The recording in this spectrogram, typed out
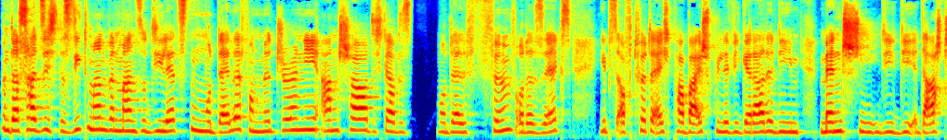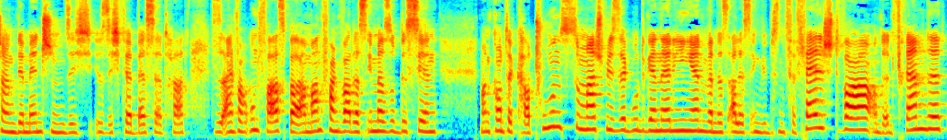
Und das hat sich, das sieht man, wenn man so die letzten Modelle von Midjourney anschaut. Ich glaube, das Modell 5 oder 6 gibt es auf Twitter echt paar Beispiele, wie gerade die Menschen, die, die Darstellung der Menschen sich, sich verbessert hat. Das ist einfach unfassbar. Am Anfang war das immer so ein bisschen, man konnte Cartoons zum Beispiel sehr gut generieren, wenn das alles irgendwie ein bisschen verfälscht war und entfremdet.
